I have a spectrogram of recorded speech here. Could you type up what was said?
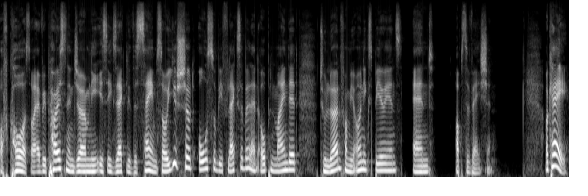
of course, or every person in Germany is exactly the same. So you should also be flexible and open minded to learn from your own experience and observation. Okay,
